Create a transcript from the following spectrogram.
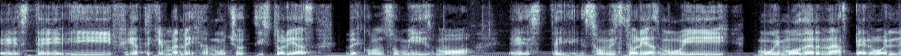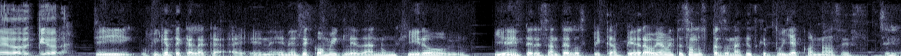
este, y fíjate que maneja mucho historias de consumismo, este, son historias muy, muy modernas, pero en la edad de piedra. Sí, fíjate, Calaca, en, en ese cómic le dan un giro bien interesante a los Picapiedra. Obviamente son los personajes que tú ya conoces, Sí.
